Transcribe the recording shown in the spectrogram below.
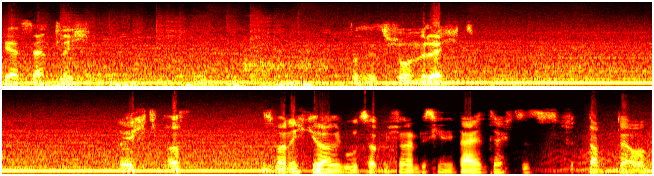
jetzt endlich. Das ist schon recht. Recht. Das war nicht gerade gut, es hat mich schon ein bisschen beeinträchtigt. Das verdammte Auge.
